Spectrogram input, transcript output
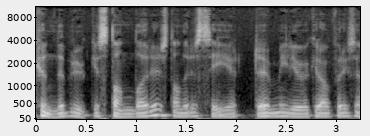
kunne bruke standarder, standardiserte miljøkrav f.eks.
